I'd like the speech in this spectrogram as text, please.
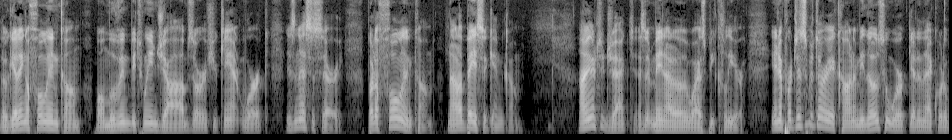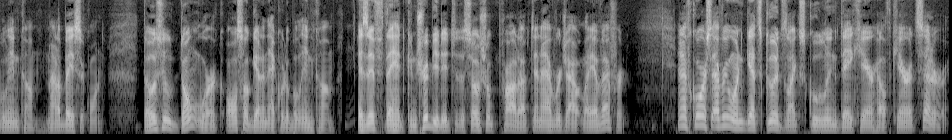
Though getting a full income while moving between jobs, or if you can't work, is necessary, but a full income, not a basic income. I interject, as it may not otherwise be clear. In a participatory economy, those who work get an equitable income, not a basic one. Those who don't work also get an equitable income, as if they had contributed to the social product and average outlay of effort. And of course, everyone gets goods like schooling, daycare, health care, etc.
